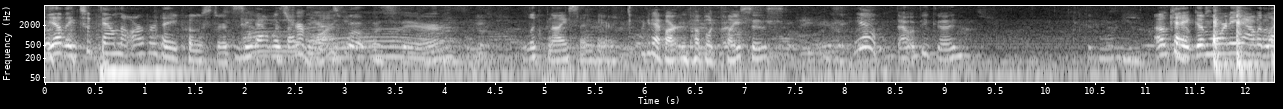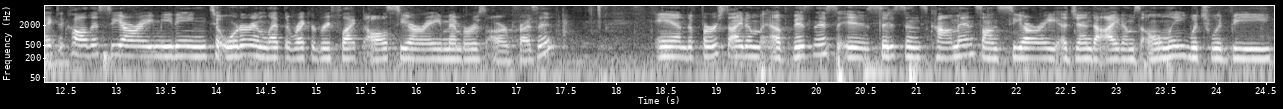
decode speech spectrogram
Yeah, they took down the Arbor Day poster. See, that was up Sure there. was. What was there? Looked nice in here. We could have art in public places. Yeah. That would be good. Good morning. Okay, good morning. I would like to call the CRA meeting to order and let the record reflect all CRA members are present. And the first item of business is citizens' comments on CRA agenda items only, which would be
